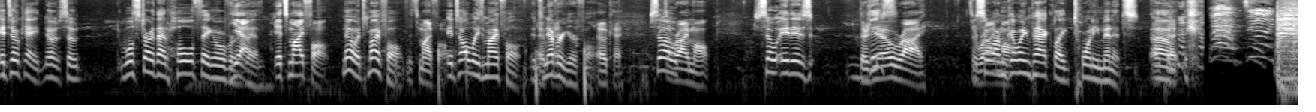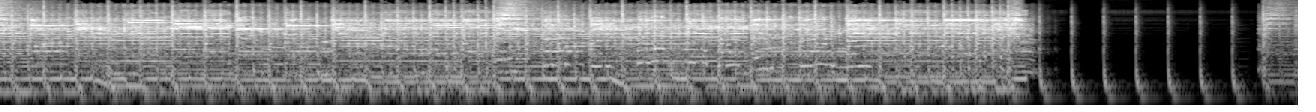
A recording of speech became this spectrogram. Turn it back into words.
It's okay. No, so we'll start that whole thing over Yeah, again. it's my fault. No, it's my fault. It's my fault. It's always my fault. It's Okay. never your fault. okay. it's So a rye malt. so it is There's this- no rye. It's a so rye So I'm malt. going back like 20 minutes. Um,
